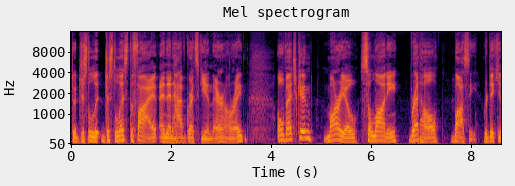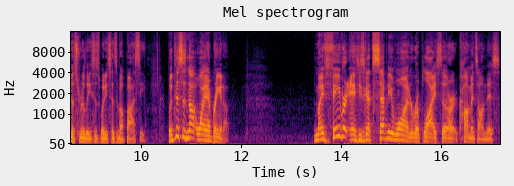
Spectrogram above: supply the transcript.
just li- just list the five and then have Gretzky in there. All right, Ovechkin, Mario, Selanne, Brett Hull, Bossy. Ridiculous release is what he says about Bossy. But this is not why I bring it up. My favorite, and he's got 71 replies to our comments on this.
